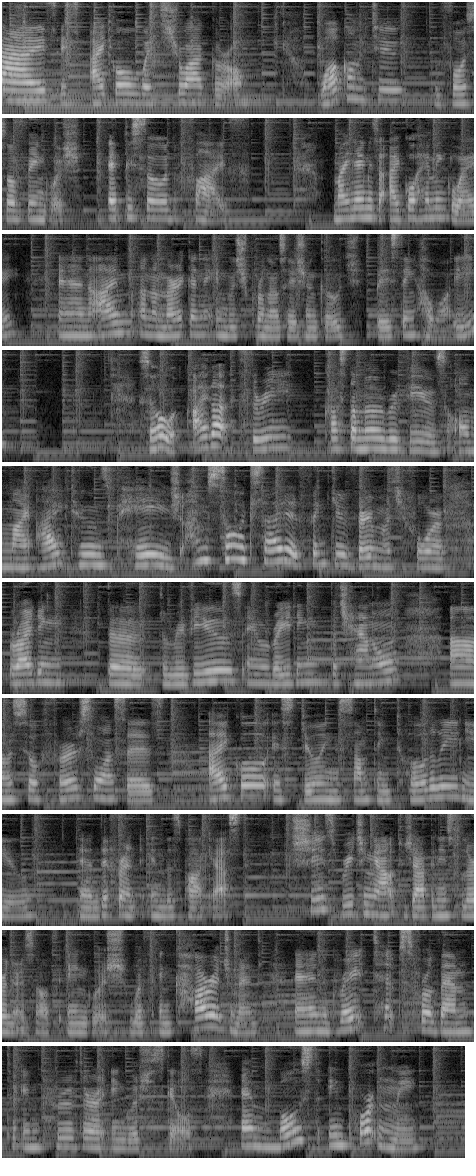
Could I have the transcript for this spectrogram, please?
guys, it's Aiko with Shua Girl. Welcome to The Voice of English, episode 5. My name is Aiko Hemingway, and I'm an American English pronunciation coach based in Hawaii. So, I got three customer reviews on my iTunes page. I'm so excited. Thank you very much for writing the, the reviews and rating the channel. Um, so first one says, Aiko is doing something totally new and different in this podcast. She's reaching out to Japanese learners of English with encouragement and great tips for them to improve their English skills and most importantly,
